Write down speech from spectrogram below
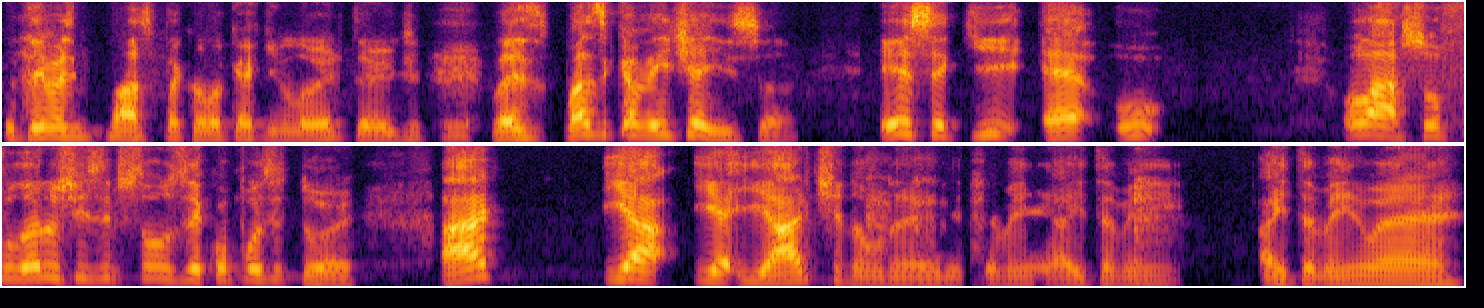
não tem mais espaço para colocar aqui no lower third. Mas basicamente é isso. Ó. Esse aqui é o. Olá, sou Fulano XYZ compositor. A, e, a, e, a, e arte não, né? Ele também, aí também, aí também não é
